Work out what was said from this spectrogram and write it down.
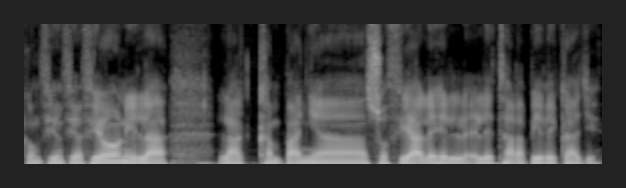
concienciación y las campañas sociales, el, estar a pie de calle.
